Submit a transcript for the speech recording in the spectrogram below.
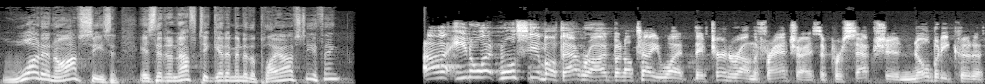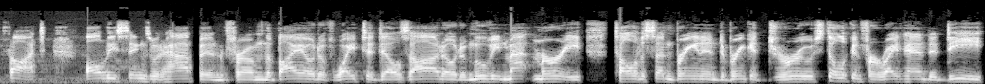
What an off season! Is it enough to get them into the playoffs? Do you think? Uh, you know what? We'll see about that, Rod. But I'll tell you what, they've turned around the franchise. The perception, nobody could have thought all these things would happen from the buyout of White to Del Zotto to moving Matt Murray to all of a sudden bringing in DeBrincat Drew, still looking for a right handed D.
